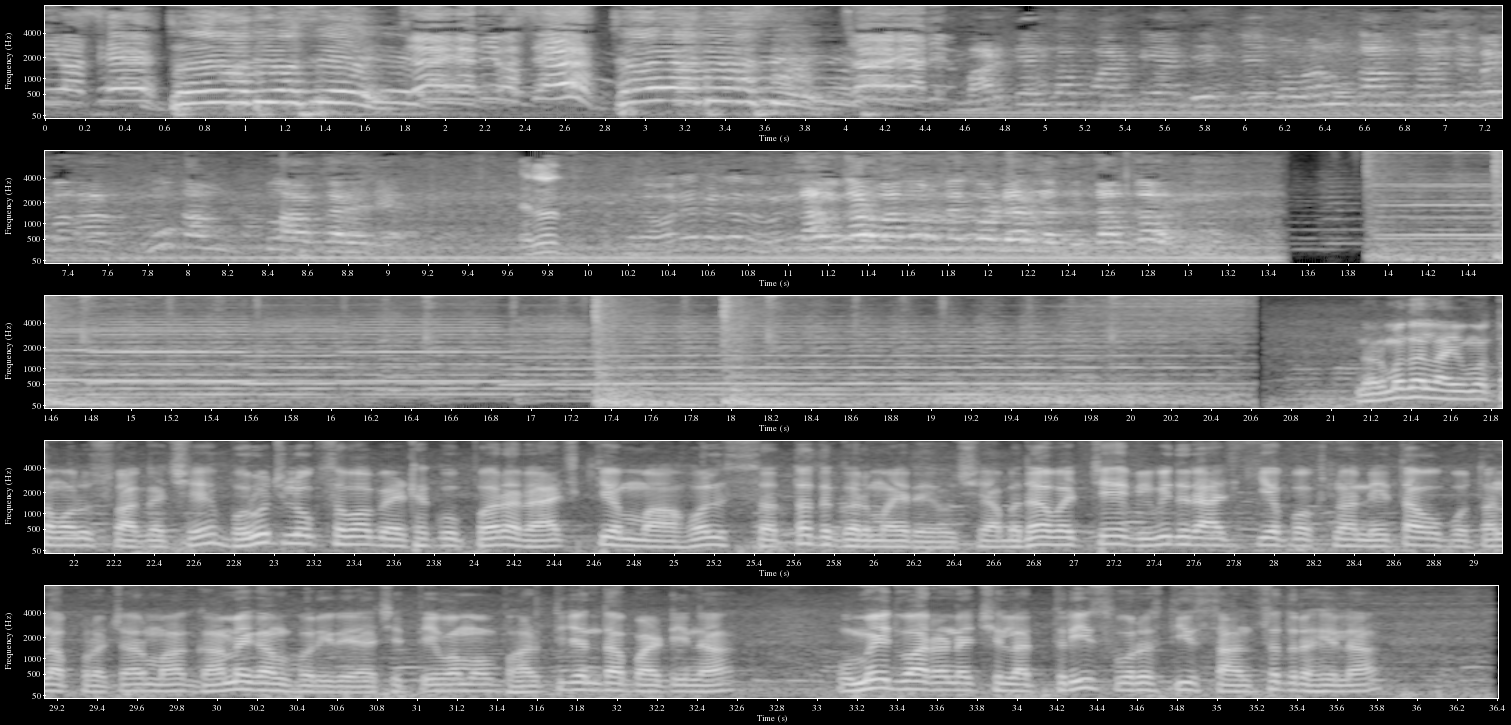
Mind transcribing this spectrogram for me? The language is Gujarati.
આદિવાસી! જય આદિવાસી! જય આદિવાસી! જય આદિવાસી! જય આદિ ભારતીય જનતા પાર્ટી આ દેશને જોડવાનું કામ કરે છે. ભાઈ શું કામ તું આ કરે છે? ચાલ કર નહીં, કોઈ ડર નથી. ચાલ કર. નર્મદા લાઈવમાં તમારું સ્વાગત છે. ભરૂચ લોકસભા બેઠક ઉપર રાજકીય માહોલ સતત ગરમાઈ રહ્યો છે. આ બધા વચ્ચે વિવિધ રાજકીય પક્ષના નેતાઓ પોતાના પ્રચારમાં ગામે ગામ ફરી રહ્યા છે. તેવામાં ભારતીય જનતા પાર્ટીના ઉમેદવાર અને છેલ્લા ત્રીસ વર્ષથી સાંસદ રહેલા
